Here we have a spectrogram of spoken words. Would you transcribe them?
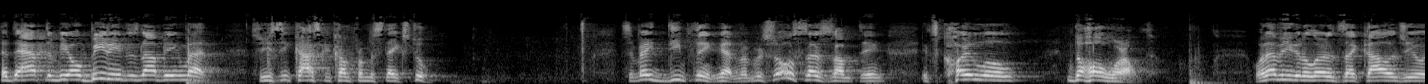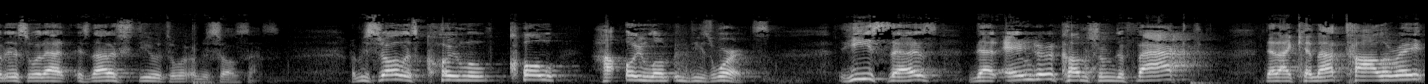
that they have to be obedient, is not being met. So you see, Kaska come from mistakes too. It's a very deep thing. Again, Rabbi Saul says something, it's koilul the whole world. Whatever you're going to learn in psychology or this or that, it's not a steer to what Rabbi Saul says. Rabbi Saul is koilul kol ha'olam in these words. He says that anger comes from the fact that I cannot tolerate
